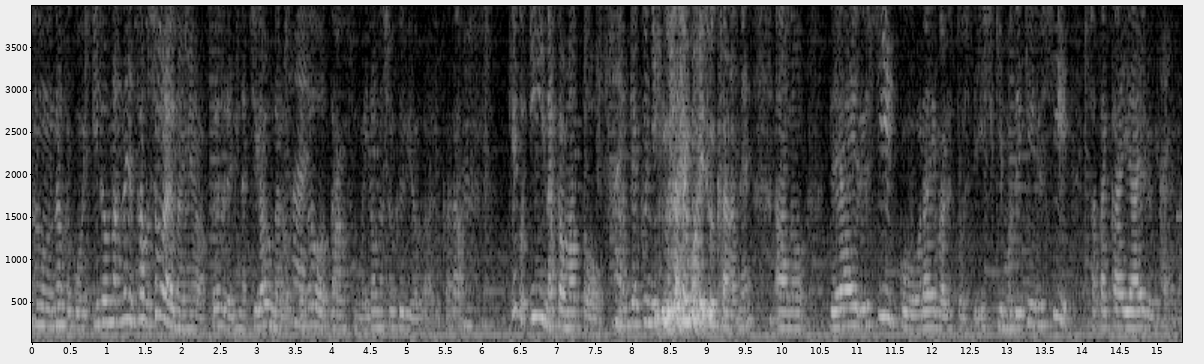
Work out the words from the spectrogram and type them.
うん、なんかこういろんなね多分将来の夢はそれぞれみんな違うんだろうけど、ダンスもいろんな職業があるから、結構いい仲間とはい。何百人ぐらいもいるからね、あの出会えるしこうライバルとして意識もできるし戦い合えるみたいな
